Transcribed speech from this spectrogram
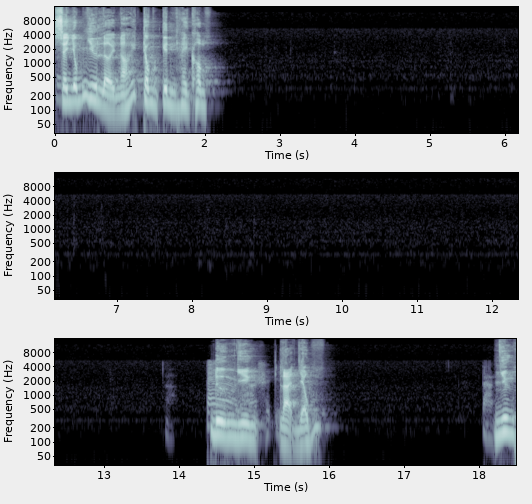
Sẽ giống như lời nói trong kinh hay không? Đương nhiên là giống. Nhưng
